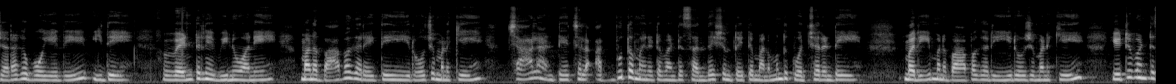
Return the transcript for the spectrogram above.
జరగబోయేది ఇదే. వెంటనే విను అని మన బాబాగారైతే ఈరోజు మనకి చాలా అంటే చాలా అద్భుతమైనటువంటి సందేశంతో అయితే మన ముందుకు వచ్చారండి. మరి మన బాబాగారు ఈరోజు మనకి ఎటువంటి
